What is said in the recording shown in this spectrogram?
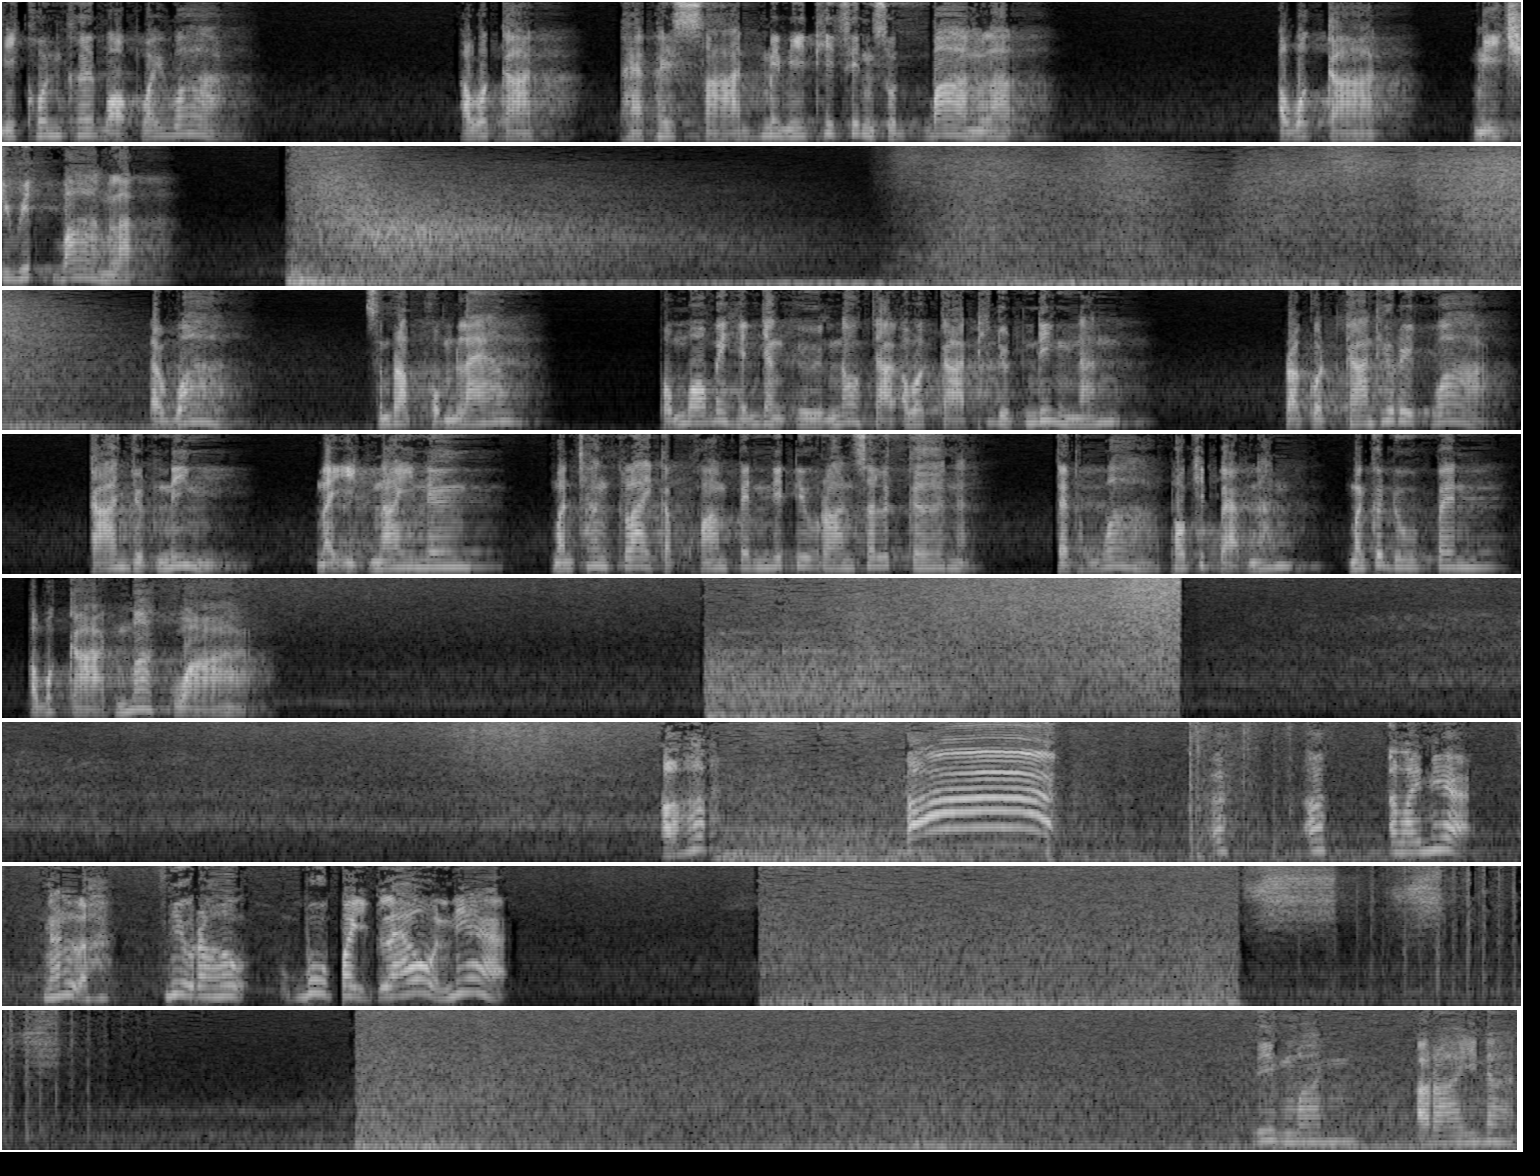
มีคนเคยบอกไว้ว่า อวกาศแผ่ไพศาลไม่มีที่สิ้นสุดบ้างละ อวกาศมีชีวิตบ้างละแต่ว่าสำหรับผมแล้ว ผมมองไม่เห็นอย่างอื่นนอกจากอวกาศที่หยุดนิ่งนั้น ปรากฏการณ์ที่เรียกว่า การหยุดนิ่ง ในอีกในหนึ่งมันช่างใกล้กับความเป็นนิจนิรันดร์ซะเหลือเกินน่ะ แต่ทว่าพอคิดแบบนั้น มันก็ดูเป็นอวกาศมากกว่าอะอะเอ่อเอ่ออะไรเนี่ย งั้นเหรอ นี่เราบูบไปอีกแล้วเนี่ย นี่มันอะไรนะ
